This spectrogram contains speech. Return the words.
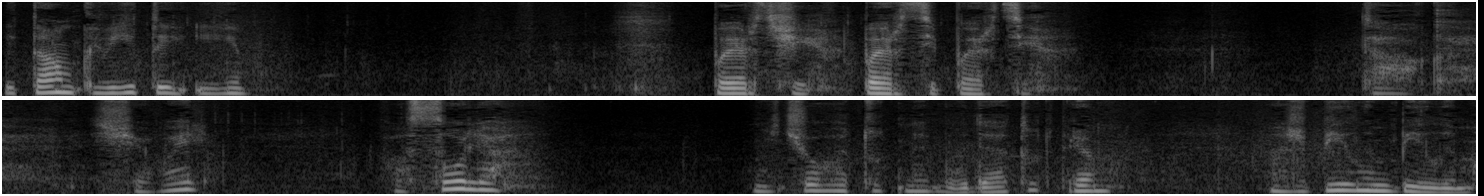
І там квіти і перчі, перці, перці. Так, щавель, фасоля. Нічого тут не буде, а тут прям аж білим-білим.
